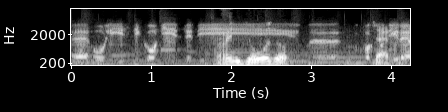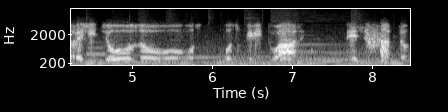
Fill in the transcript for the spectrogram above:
eh, olistico, niente di religioso, eh, posso certo. dire religioso o, o, spirituale. Esatto.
